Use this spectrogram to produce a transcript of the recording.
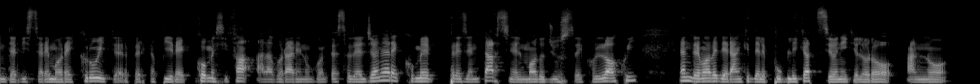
intervisteremo recruiter per capire come si fa a lavorare in un contesto del genere, come presentarsi nel modo giusto ai colloqui e andremo a vedere anche delle pubblicazioni che loro hanno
